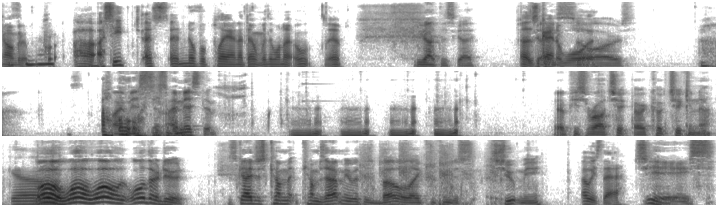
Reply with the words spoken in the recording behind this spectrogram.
I'm gonna. Pro- uh, I see a- another player, and I don't really want to. Oh, uh, We got this guy. oh, there's a This guy in the water. so ours. Oh, I missed see him. I missed him. Uh, uh, uh, uh, uh. Got a piece of raw chick or cooked chicken now. Go. Whoa, whoa, whoa, whoa there, dude. This guy just come comes at me with his bow like he can just shoot me. Oh, he's there. Jeez.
